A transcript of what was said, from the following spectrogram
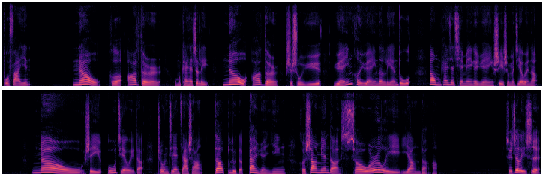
不发音。No 和 other 我们看一下这里，no other 是属于元音和元音的连读。那我们看一下前面一个元音是以什么结尾呢？no 是以 u 结尾的，中间加上 w 的半元音，和上面的 so early 一样的啊。所以这里是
